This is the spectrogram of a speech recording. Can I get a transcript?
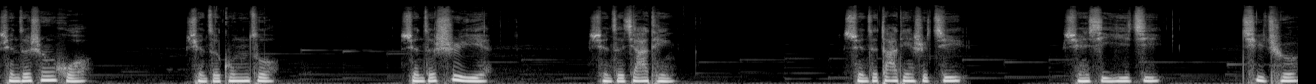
选择生活，选择工作，选择事业，选择家庭，选择大电视机，选洗衣机、汽车、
